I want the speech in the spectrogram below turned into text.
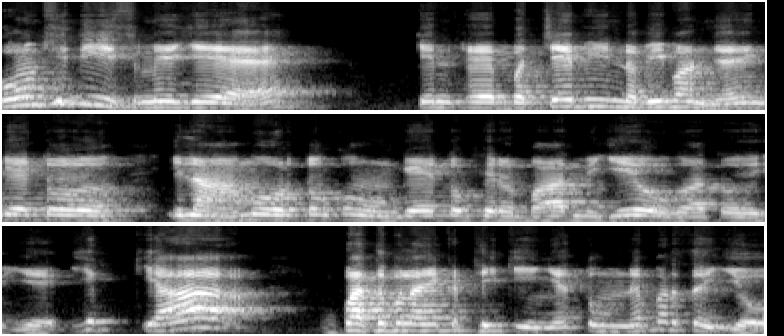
कौन सी धीस में ये है कि बच्चे भी नबी बन जाएँगे तो इलाम औरतों को होंगे तो फिर बाद में ये होगा तो ये ये क्या बदबलाएँ इकट्ठी की हैं? तुमने बरतई हो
